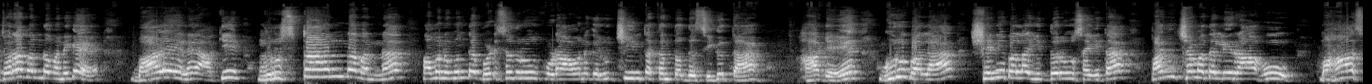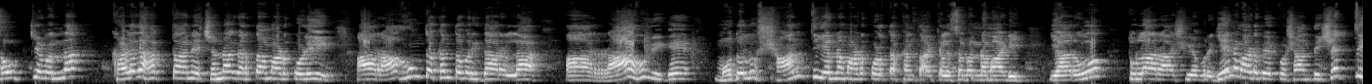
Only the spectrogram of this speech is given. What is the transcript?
ಜ್ವರ ಬಂದವನಿಗೆ ಬಾಳೆ ಎಲೆ ಹಾಕಿ ಮೃಷ್ಟಾನ್ನವನ್ನ ಅವನ ಮುಂದೆ ಬಡಿಸಿದ್ರೂ ಕೂಡ ಅವನಿಗೆ ರುಚಿ ಅಂತಕ್ಕಂಥದ್ದು ಸಿಗುತ್ತಾ? ಹಾಗೆ ಗುರುಬಲ, ಶನಿಬಲ ಇದ್ದರೂ ಸಹಿತ ಪಂಚಮದಲ್ಲಿ ರಾಹು ಮಹಾಸೌಖ್ಯವನ್ನ ಕಳೆದ ಹಾಕ್ತಾನೆ ಚೆನ್ನಾಗಿ ಅರ್ಥ ಮಾಡ್ಕೊಳ್ಳಿ. ಆ ರಾಹು ಅಂತಕ್ಕಂಥವ್ರು ಇದ್ದಾರಲ್ಲ ಆ ರಾಹುವಿಗೆ ಮೊದಲು ಶಾಂತಿಯನ್ನ ಮಾಡಿಕೊಳ್ತಕ್ಕಂಥ ಕೆಲಸವನ್ನ ಮಾಡಿ. ಯಾರು? ತುಲಾ ರಾಶಿಯವರಿಗೆ ಏನು ಮಾಡಬೇಕು? ಶಾಂತಿ, ಶಕ್ತಿ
